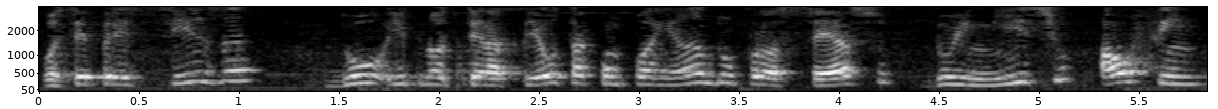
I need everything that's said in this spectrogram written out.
Você precisa do hipnoterapeuta acompanhando o processo do início ao fim,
